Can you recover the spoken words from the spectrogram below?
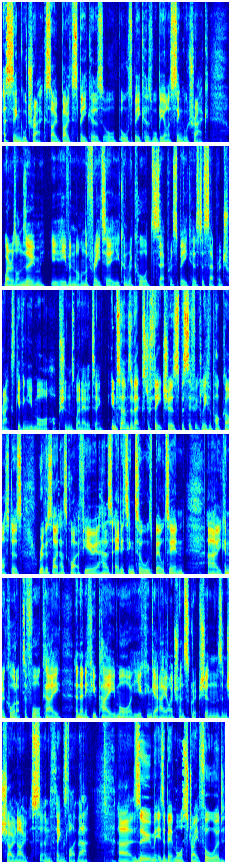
a single track. So both speakers or all speakers will be on a single track. Whereas on Zoom, even on the free tier, you can record separate speakers to separate tracks, giving you more options when editing. In terms of extra features specifically for podcasters, Riverside has quite a few. It has editing tools built in. Uh, you can record up to 4K. And then if you pay more, you can get AI transcriptions and show notes and things like that. Uh, Zoom is a bit more straightforward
